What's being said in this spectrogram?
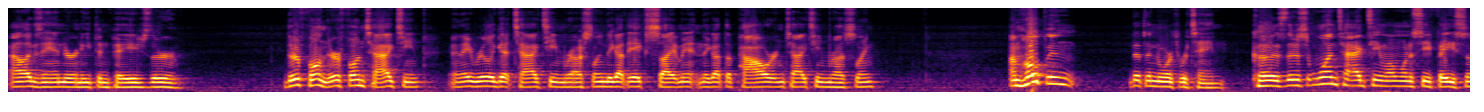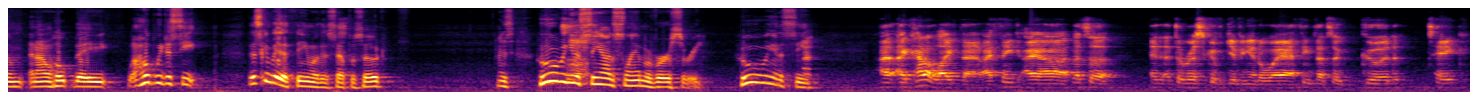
Alexander and Ethan Page. They're they're fun. They're a fun tag team, and they really get tag team wrestling. They got the excitement and they got the power in tag team wrestling. I'm hoping that the North retain because there's one tag team I want to see face them, and I hope they. I hope we just see. This can be the theme of this episode. Is who are we going to see on Slammiversary? Who are we going to see? I, I kind of like that. I think I uh, that's a at at the risk of giving it away. I think that's a good take,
